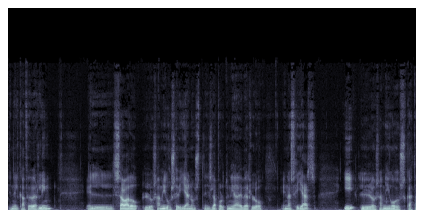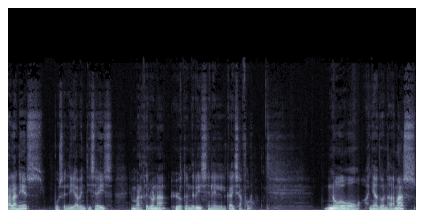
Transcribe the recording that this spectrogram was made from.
en el Café Berlín. El sábado, los amigos sevillanos tenéis la oportunidad de verlo en Asellas. Y los amigos catalanes, pues el día 26 en Barcelona lo tendréis en el Caixa Forum. No añado nada más,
